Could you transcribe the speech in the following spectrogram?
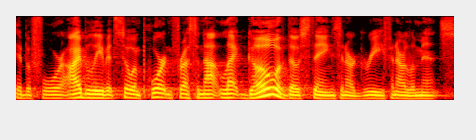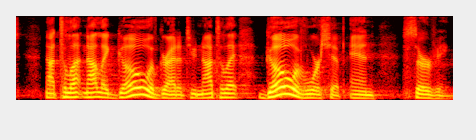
it before. I believe it's so important for us to not let go of those things in our grief and our laments, not to let, not let go of gratitude, not to let go of worship and serving.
